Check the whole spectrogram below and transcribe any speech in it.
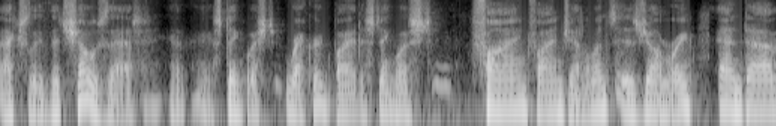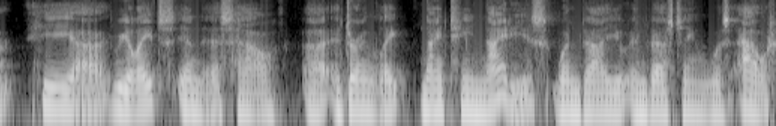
actually that shows that a distinguished record by a distinguished fine fine gentleman is Jean Marie, and um, he uh, relates in this how uh, during the late 1990s when value investing was out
